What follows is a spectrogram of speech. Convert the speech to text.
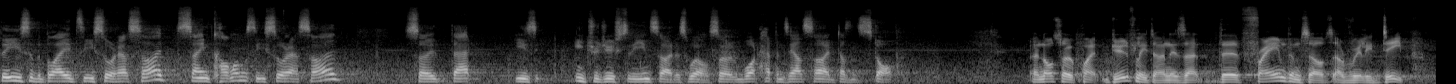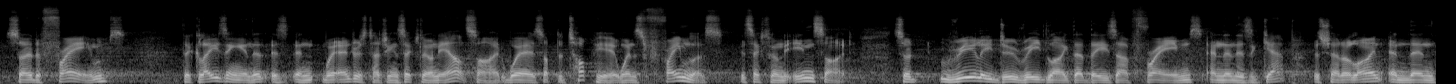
These are the blades that you saw outside, same columns that you saw outside. So that is introduced to the inside as well. So what happens outside doesn't stop. And also quite beautifully done is that the frame themselves are really deep. So the frames, the glazing in it is in where Andrew's touching is actually on the outside, whereas up the top here, when it's frameless, it's actually on the inside. So really do read like that these are frames and then there's a gap, the shadow line, and then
